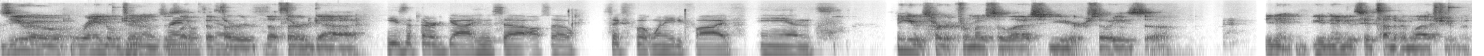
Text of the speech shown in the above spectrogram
Zero Randle Jones Randle is like the Jones. third the third guy. He's the third guy who's uh, also six foot 185. And I think he was hurt for most of the last year, so he's uh, you didn't you didn't get to see a ton of him last year, but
